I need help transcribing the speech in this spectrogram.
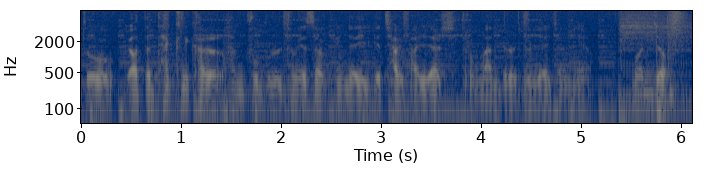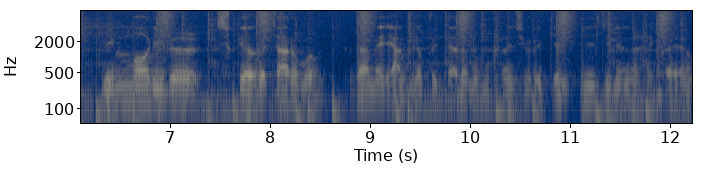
또그 어떤 technical한 부분을 통해서 굉장히 이게 잘 관리할 수 있도록 만들어 줄 예정이에요. 먼저 윗머리를 square로 자르고 그 다음에 양옆을 자르는 그런 식으로 이렇게 일 진행을 할 거예요.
